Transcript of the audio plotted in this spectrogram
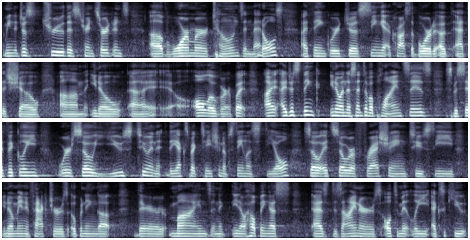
I mean, it just true this transurgence of warmer tones and metals. I think we're just seeing it across the board at this show, um, you know, uh, all over. But I, I just think, you know, in the sense of appliances specifically, we're so used to an, the expectation of stainless steel. So it's so refreshing to see, you know, manufacturers opening up their minds and, you know, helping us as designers ultimately execute,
